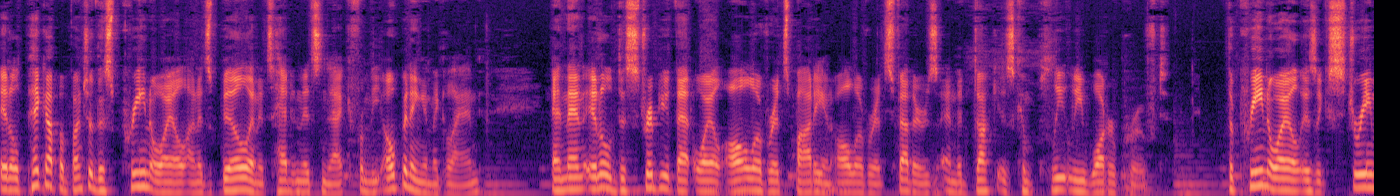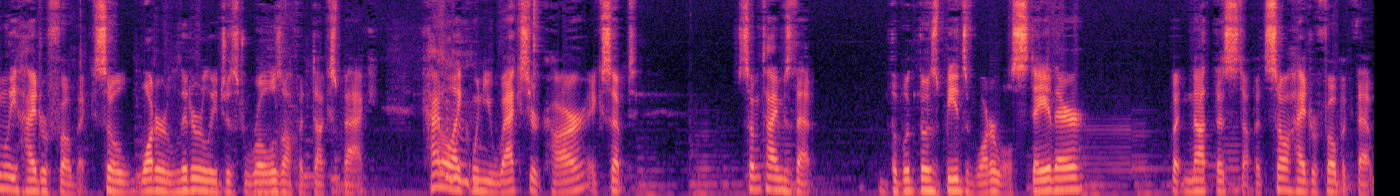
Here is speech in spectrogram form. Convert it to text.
It'll pick up a bunch of this preen oil on its bill and its head and its neck from the opening in the gland, and then it'll distribute that oil all over its body and all over its feathers, and the duck is completely waterproofed. The preen oil is extremely hydrophobic, so water literally just rolls off a duck's back. Kind of hmm. like when you wax your car, except sometimes that the, those beads of water will stay there, but not this stuff. It's so hydrophobic that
